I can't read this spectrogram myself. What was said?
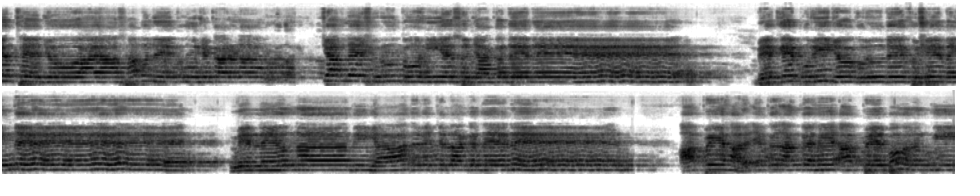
ਇੱਥੇ ਜੋ ਆਇਆ ਸਭ ਨੇ ਕੂਚ ਕਰਨਾ। ਚੱਲੇ ਸ਼ੁਰੂ ਤੋਂ ਹੀ ਇਸ ਜੱਗ ਦੇ ਨੇ। ਬੇਗੇ ਪੁਰੀ ਜੋ ਗੁਰੂ ਦੇ ਖੁਸ਼ੇ ਲੈਂਦੇ ਮੇਲੇ ਉਹਨਾਂ ਦੀ ਯਾਦ ਵਿੱਚ ਲੱਗਦੇ ਨੇ। ਆਪੇ ਹਰ ਇੱਕ ਰੰਗ ਹੈ, ਆਪੇ ਬਹੁ ਰੰਗੀ।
